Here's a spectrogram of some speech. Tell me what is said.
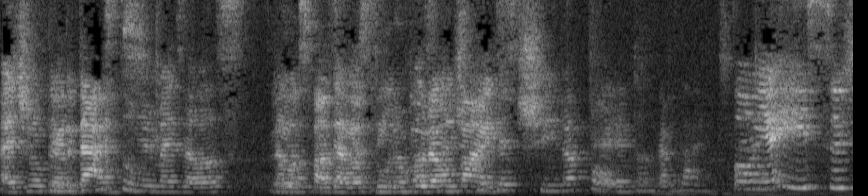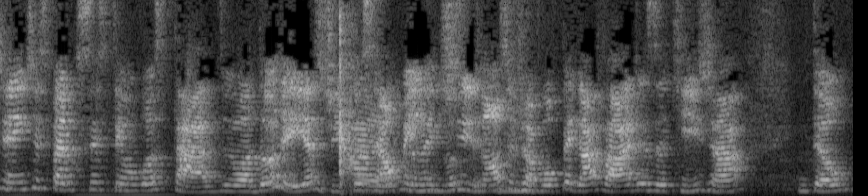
A gente não tem Verdade. costume, mas elas, Elas fazem elas assim, duram, duram mais. porque tira a É, ponta. verdade. Bom, e é isso, gente. Espero que vocês tenham gostado. Eu adorei as dicas, Ah, eu realmente. gostei. Nossa, eu já vou pegar várias aqui já. Então,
